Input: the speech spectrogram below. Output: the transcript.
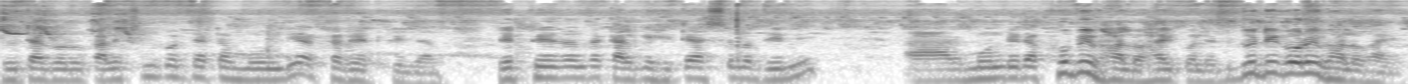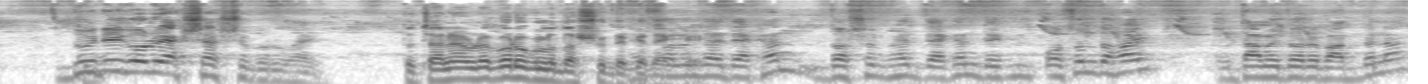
দুইটা গরু কালেকশন করতে একটা মুন্ডি একটা রেড ফ্রিজান রেড ফ্রিজানটা কালকে হিটে আসছিল দিনই। আর মুন্ডিটা খুবই ভালো হাই কোয়ালিটি দুটি গরুই ভালো ভাই। দুইটি গরু একশো একশো গরু ভাই। তো চলেন আমরা গরুগুলো দর্শকদেরকে দেখাই। ভাই দেখান। দর্শক ভাই দেখেন দেখুন পছন্দ হয় দামে দরে বাঁধবে না।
